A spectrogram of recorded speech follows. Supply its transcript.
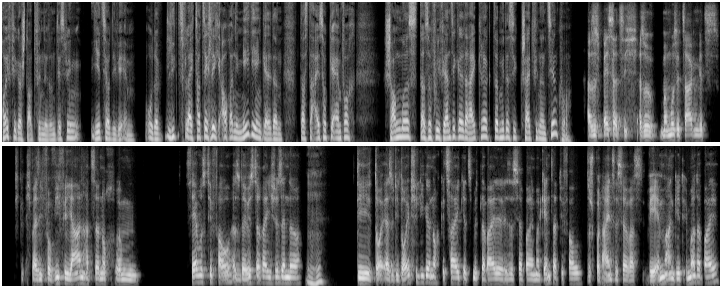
häufiger stattfindet und deswegen jetzt ja die WM. Oder liegt es vielleicht tatsächlich auch an den Mediengeldern, dass der Eishockey einfach schauen muss, dass er viel Fernsehgelder reinkriegt, damit er sich gescheit finanzieren kann? Also es bessert sich. Also man muss jetzt sagen, jetzt, ich, weiß nicht, vor wie vielen Jahren hat es ja noch ähm, Servus TV, also der österreichische Sender, Mhm. die, Deu- also die deutsche Liga noch gezeigt. Jetzt mittlerweile ist es ja bei Magenta TV. Also Sport 1 ist ja, was WM angeht, immer dabei.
